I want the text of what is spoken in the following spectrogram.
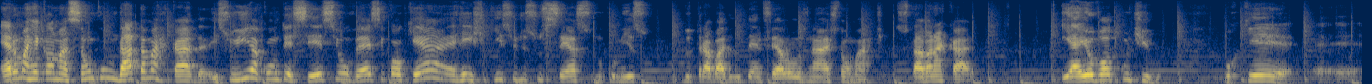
era uma reclamação com data marcada. Isso ia acontecer se houvesse qualquer resquício de sucesso no começo do trabalho do Dan Fellows na Aston Martin. Isso estava na cara. E aí eu volto contigo, porque é,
